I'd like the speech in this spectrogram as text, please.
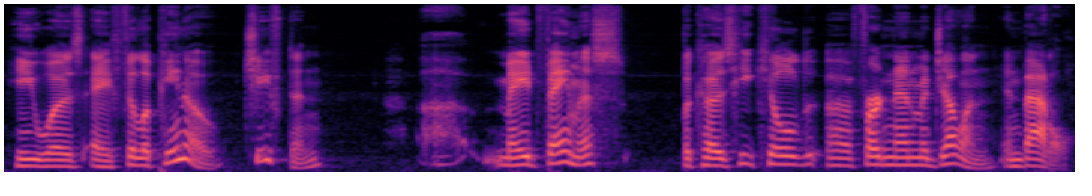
He was a Filipino chieftain uh, made famous because he killed uh, Ferdinand Magellan in battle,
